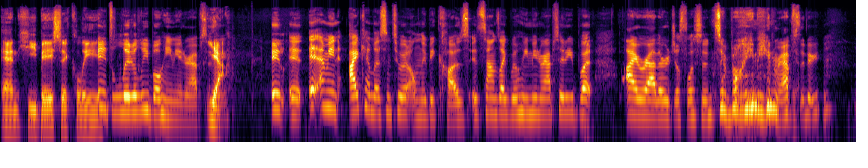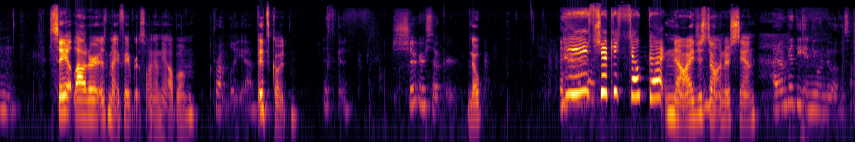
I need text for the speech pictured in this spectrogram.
and he basically It's literally Bohemian Rhapsody. Yeah. It, it, it, I mean, I can listen to it only because it sounds like Bohemian Rhapsody, but I rather just listen to Bohemian Rhapsody. Mm-hmm. Say It Louder is my favorite song on the album. Probably yeah. It's good. It's good. Sugar Soaker. Nope. Sugar so good. No, I just don't understand. I don't get the innuendo of the song.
